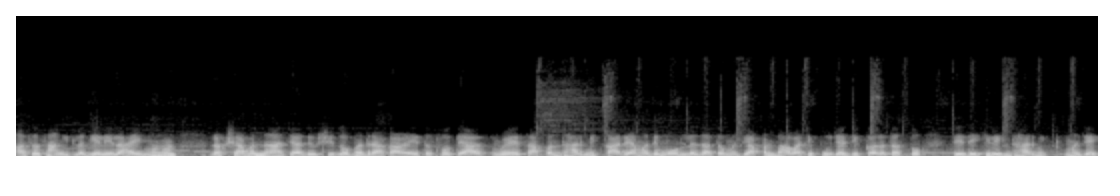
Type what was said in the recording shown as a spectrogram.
असं सांगितलं गेलेलं आहे. म्हणून रक्षाबंधनाच्या दिवशी जो भद्रा काळ येत असतो त्यावेळेस आपण धार्मिक कार्यामध्ये मोडलं जातं. म्हणजे आपण भावाची पूजा जी करत असतो ते देखील एक धार्मिक म्हणजे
